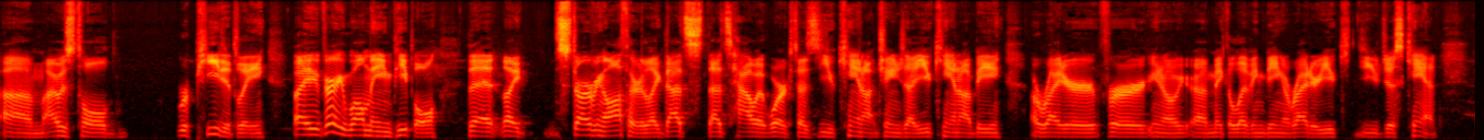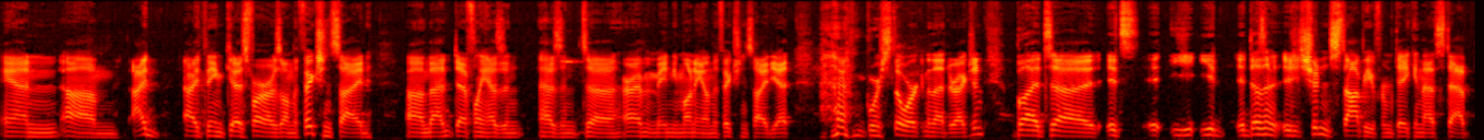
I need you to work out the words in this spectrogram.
um, I was told repeatedly by very well-meaning people that like starving author like that's that's how it works as you cannot change that you cannot be a writer for you know uh, make a living being a writer you you just can't and um, i i think as far as on the fiction side um, that definitely hasn't hasn't uh, or I haven't made any money on the fiction side yet. We're still working in that direction, but uh, it's it, you, it doesn't it shouldn't stop you from taking that step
